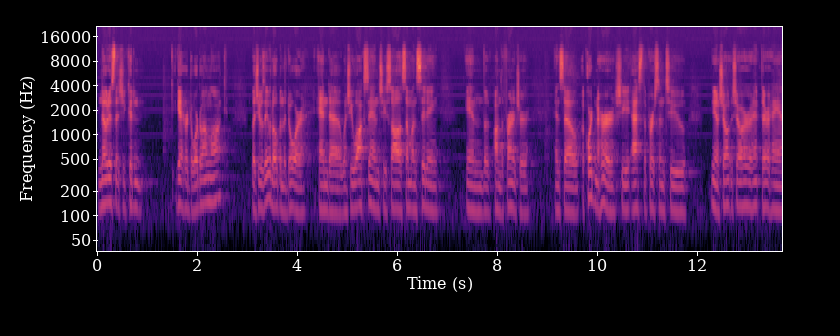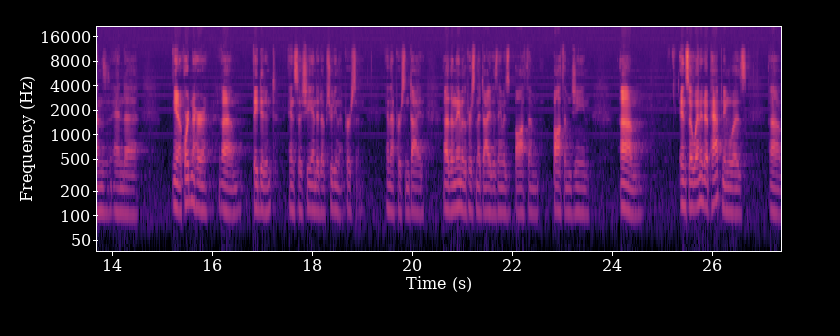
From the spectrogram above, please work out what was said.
noticed that she couldn't get her door to unlock, but she was able to open the door. And uh, when she walks in, she saw someone sitting in the, on the furniture and so, according to her, she asked the person to, you know, show, show her their hands. And, uh, you know, according to her, um, they didn't. And so she ended up shooting that person, and that person died. Uh, the name of the person that died, his name is Botham, Botham Jean. Um, and so, what ended up happening was um,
